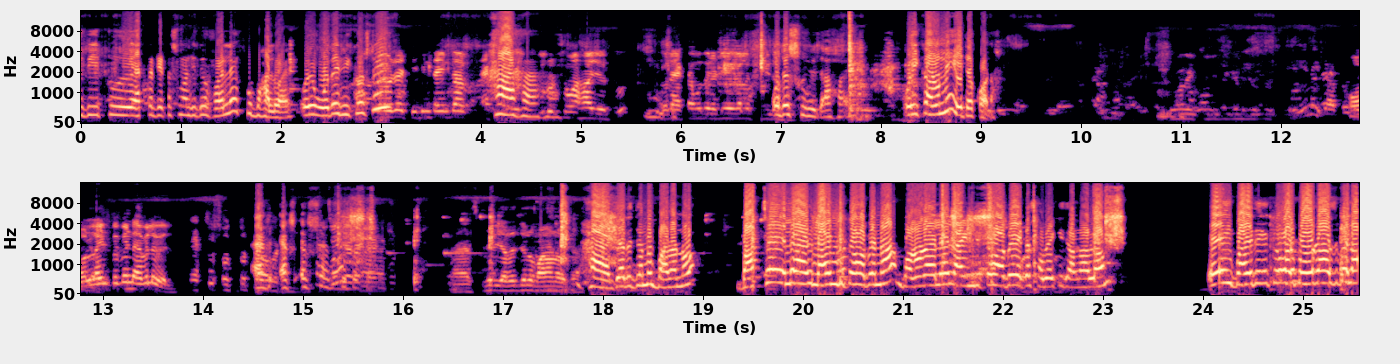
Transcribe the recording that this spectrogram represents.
যদি একটু একটা ডেটার সময় যদি হলে খুব ভালো হয়। ওই ওদের রিকোয়েস্টে টিফিন হ্যাঁ, হ্যাঁ, হয়। যেহেতু ওটা একটা মধ্যে রেডি হয়ে গেলে সুবিধা ওদের সুবিধা হয়। ওই কারণে এটা করা। অনলাইন পেমেন্ট অ্যাভেলেবেল একশো সত্তর এটা হ্যাঁ যাদের জন্য বানানো। বাচ্চা এলে আর লাইন দিতে হবে না বড়রা এলে লাইন দিতে হবে এটা সবাইকে জানালাম। এই বাইরে থেকে কেউ আর বড়রা আসবে না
